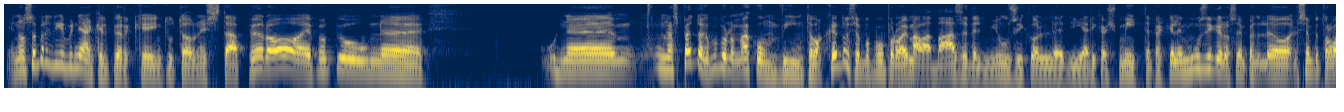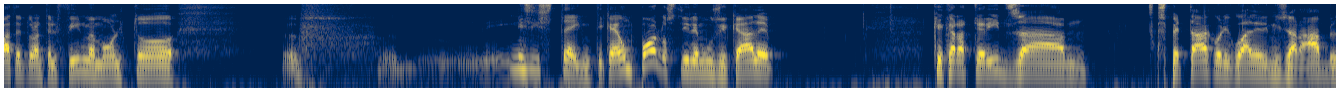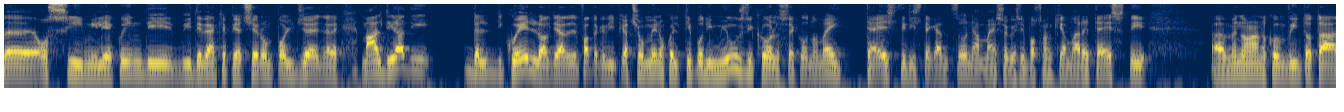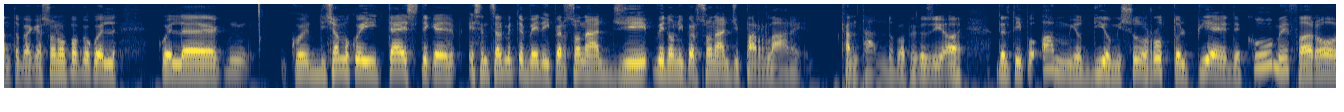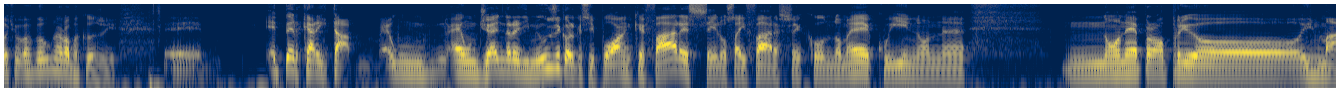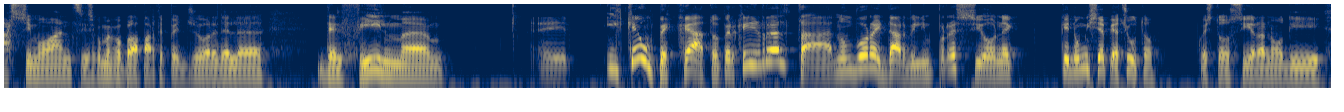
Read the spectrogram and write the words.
e non saprei dirvi neanche il perché in tutta onestà, però è proprio un, eh, un, eh, un, aspetto che proprio non mi ha convinto, ma credo sia proprio un problema alla base del musical di Erika Schmidt, perché le musiche le ho sempre, le ho, le sempre trovate durante il film molto uh, inesistenti, che è un po' lo stile musicale che caratterizza spettacoli quali Les Miserables o simili e quindi vi deve anche piacere un po' il genere, ma al di là di del, di quello, al di là del fatto che vi piaccia o meno quel tipo di musical, secondo me i testi di queste canzoni, ammesso che si possono chiamare testi, a me non hanno convinto tanto perché sono proprio quel, quel, quel, diciamo quei testi che essenzialmente vede i personaggi, vedono i personaggi parlare cantando proprio così eh, del tipo ah oh mio dio mi sono rotto il piede come farò cioè, proprio una roba così eh, e per carità, è un, è un, genere di musical che si può anche fare se lo sai fare. Secondo me qui non, non è proprio il massimo, anzi, secondo me è proprio la parte peggiore del, del film. Eh, il che è un peccato perché in realtà non vorrei darvi l'impressione che non mi sia piaciuto questo Cyrano di,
